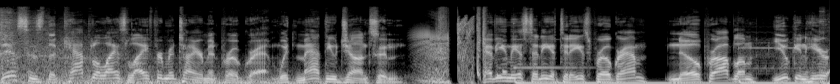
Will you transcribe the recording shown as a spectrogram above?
This is the Capitalized Life and Retirement Program with Matthew Johnson. Have you missed any of today's program? No problem. You can hear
